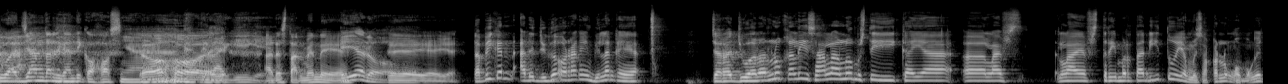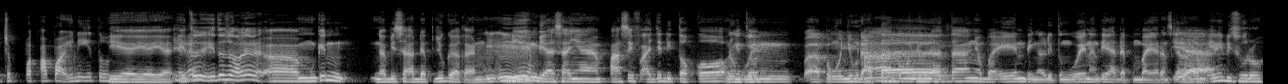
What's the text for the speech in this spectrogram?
Dua jam ntar diganti ke hostnya. Oh, iya. lagi. gitu. ada stuntman ya. Iya dong. Iya iya iya. Tapi kan ada juga orang yang bilang kayak cara jualan lu kali salah lu mesti kayak eh, live live streamer tadi itu yang misalkan lu ngomongnya cepet apa ini itu. Iya iya iya. Iya itu itu soalnya eh, mungkin nggak bisa adapt juga kan. Dia yang biasanya pasif aja di toko gitu. Nungguin eh, pengunjung Ah, datang. pengunjung datang nyobain tinggal ditungguin nanti ada pembayaran segala Iya. macam. Ini disuruh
